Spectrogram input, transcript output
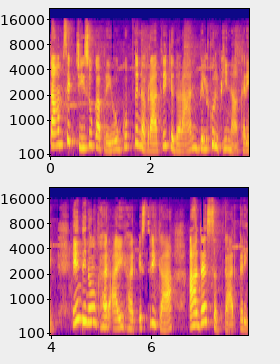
तामसिक चीज़ों का प्रयोग गुप्त नवरात्रि के दौरान बिल्कुल भी ना करें। इन दिनों घर आई हर स्त्री का आदर सत्कार करें।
